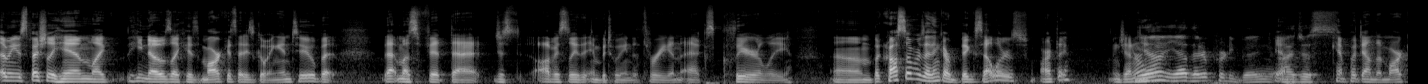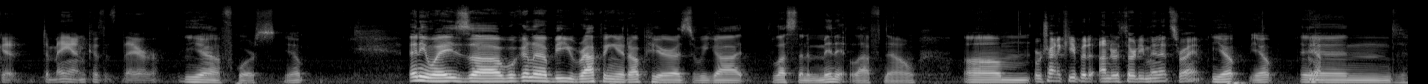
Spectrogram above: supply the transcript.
I mean, especially him. Like he knows like his markets that he's going into, but that must fit that. Just obviously the in between the three and the X clearly. Um, but crossovers, I think, are big sellers, aren't they? In general. Yeah, yeah, they're pretty big. Yeah. I just can't put down the market demand because it's there. Yeah, of course. Yep. Anyways, uh, we're gonna be wrapping it up here as we got less than a minute left now. Um, we're trying to keep it under 30 minutes, right? Yep, yep. And yep.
